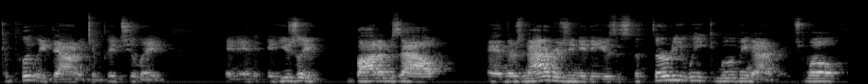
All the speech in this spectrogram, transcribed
completely down and capitulate, it, it, it usually bottoms out. And there's an average you need to use. It's the 30 week moving average. Well,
